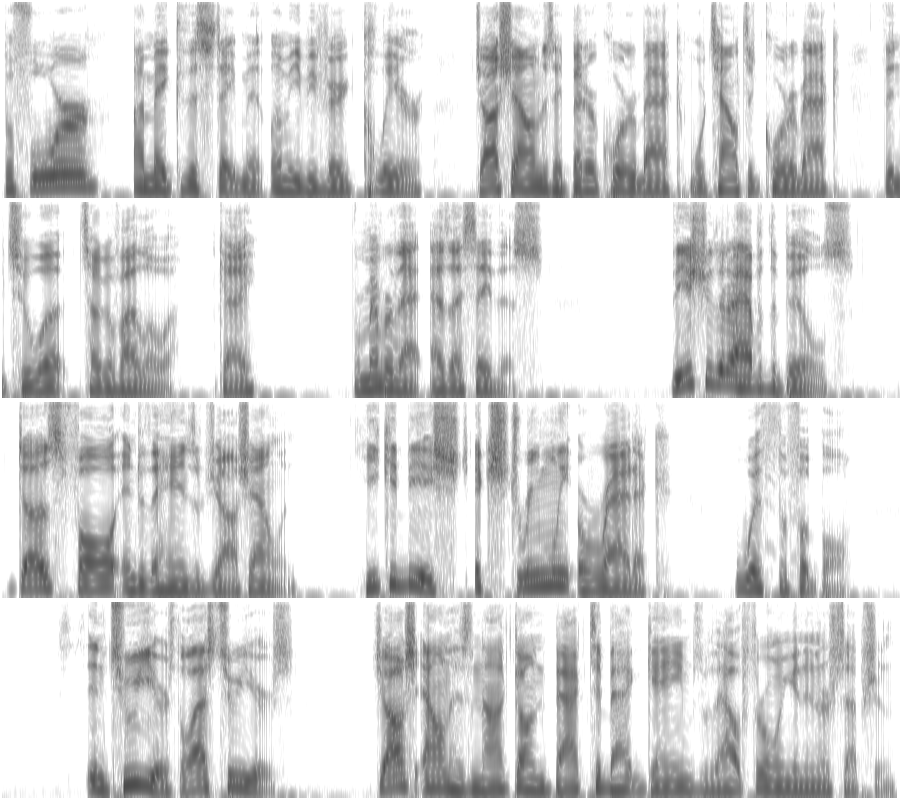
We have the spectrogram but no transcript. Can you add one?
before I make this statement, let me be very clear. Josh Allen is a better quarterback, more talented quarterback than Tua Tagovailoa. Okay? Remember that as I say this. The issue that I have with the Bills does fall into the hands of Josh Allen he could be extremely erratic with the football. In two years, the last two years, Josh Allen has not gone back to back games without throwing an interception.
